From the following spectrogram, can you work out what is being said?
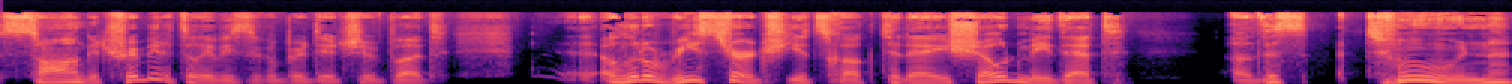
song attributed to Levi Berditchev, but a little research Yitzchak today showed me that uh, this tune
